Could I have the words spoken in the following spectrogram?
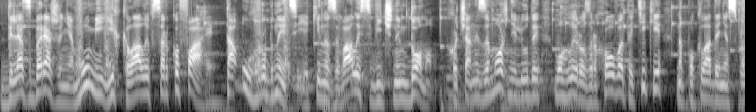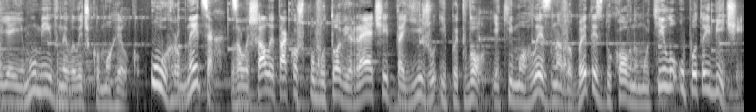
Для збереження мумій їх клали в саркофаги та у гробниці, які називались вічним домом. Хоча незаможні люди могли розраховувати тільки на покладення своєї мумії в невеличку могилку. У гробницях залишали також побутові речі та їжу і питво, які могли знадобитись духовному тілу у потойбіччі.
